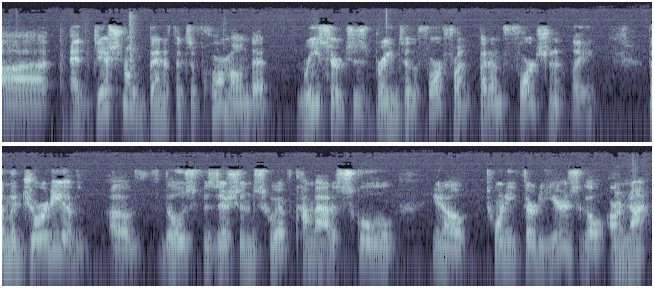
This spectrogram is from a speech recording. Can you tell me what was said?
uh, additional benefits of hormone that research is bringing to the forefront. But unfortunately, the majority of, of those physicians who have come out of school, you know, 20, 30 years ago are not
